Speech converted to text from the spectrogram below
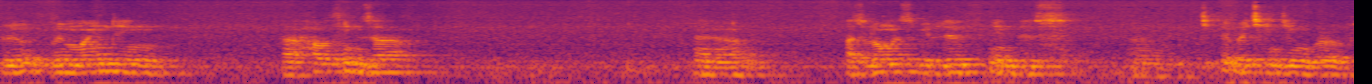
re- reminding uh, how things are uh, as long as we live in this uh, ever-changing world.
